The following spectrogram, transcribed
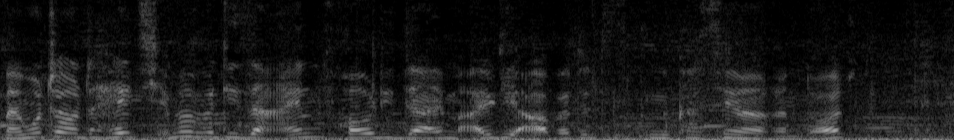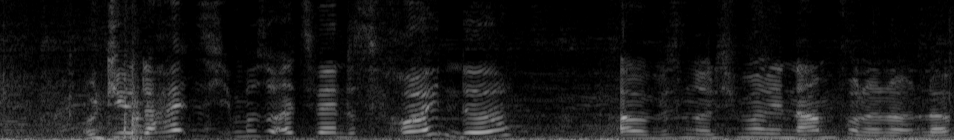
Meine Mutter unterhält sich immer mit dieser einen Frau, die da im Aldi arbeitet. Das ist eine Kassiererin dort. Und die unterhalten sich immer so, als wären das Freunde. Aber wissen noch nicht mal den Namen voneinander.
